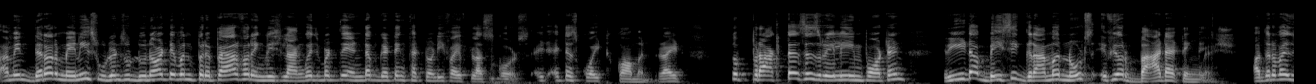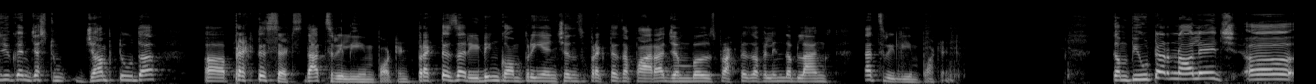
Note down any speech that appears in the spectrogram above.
I mean, there are many students who do not even prepare for English language, but they end up getting 25 plus scores. It, it is quite common, right? So practice is really important. Read a basic grammar notes if you're bad at English. Otherwise, you can just jump to the uh, practice sets. That's really important. Practice the reading comprehensions practice the para jumbles practice the fill in the blanks. That's really important. Computer knowledge uh,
